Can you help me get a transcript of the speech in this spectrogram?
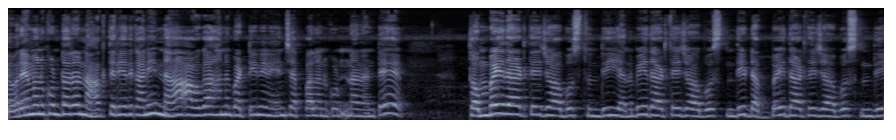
ఎవరేమనుకుంటారో నాకు తెలియదు కానీ నా అవగాహన బట్టి నేను ఏం చెప్పాలనుకుంటున్నానంటే తొంభై దాటితే జాబ్ వస్తుంది ఎనభై దాటితే జాబ్ వస్తుంది డెబ్బై దాటితే జాబ్ వస్తుంది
